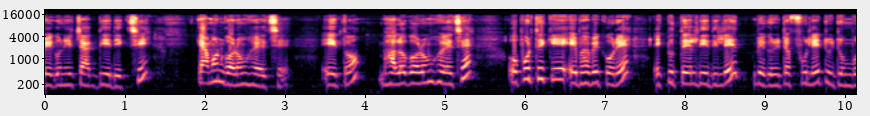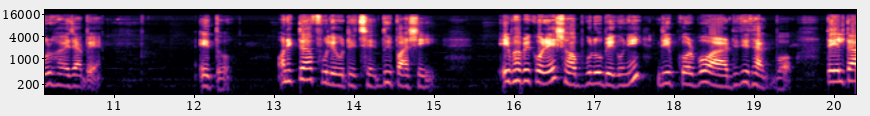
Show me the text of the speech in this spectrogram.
বেগুনির চাক দিয়ে দেখছি। কেমন গরম হয়েছে? এই তো, ভালো গরম হয়েছে। ওপর থেকে এভাবে করে একটু তেল দিয়ে দিলে বেগুনিটা ফুলে টুইটুম্বুর হয়ে যাবে। এই তো, অনেকটা ফুলে উঠেছে দুই পাশেই। এভাবে করে সবগুলো বেগুনি ডিপ করব আর দিতে থাকব। তেলটা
